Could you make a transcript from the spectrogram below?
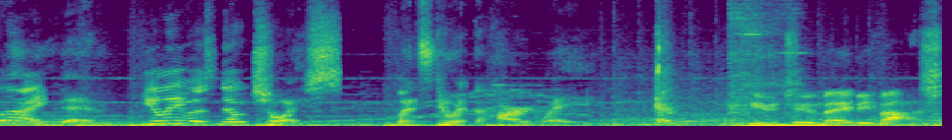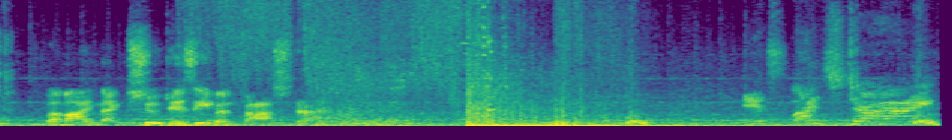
Fine then. You leave us no choice. Let's do it the hard way. You two may be fast, but my mech suit is even faster. It's lunchtime!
